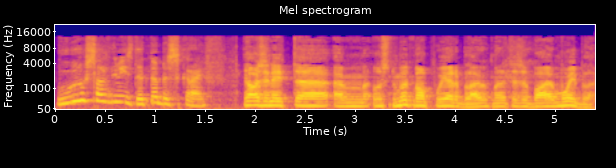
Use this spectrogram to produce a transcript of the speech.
Hoe sal die mens dit nou beskryf? Ja, as jy net uh um ons noem dit maar poeierblou, maar dit is 'n baie mooi blou.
